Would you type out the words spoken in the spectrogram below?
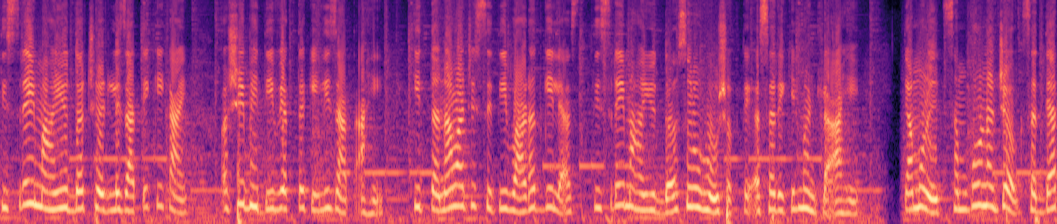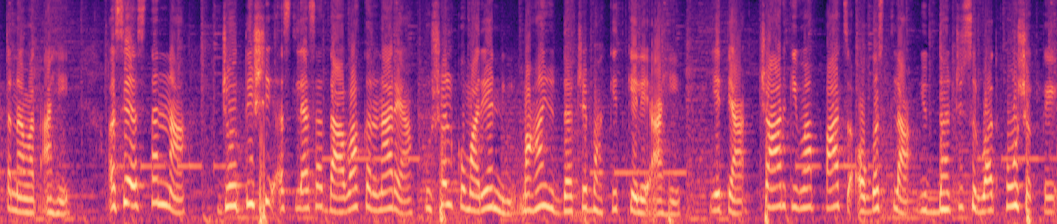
तिसरे महायुद्ध छेडले जाते की काय अशी भीती व्यक्त केली जात आहे. ही तणावाची स्थिती वाढत गेल्यास तिसरे महायुद्ध सुरू होऊ शकते असं देखील म्हटलं आहे. त्यामुळेच संपूर्ण जग सध्या तणावात आहे. असे असताना ज्योतिषी असल्याचा दावा करणाऱ्या कुशल कुमार यांनी महायुद्धाचे भाकीत केले आहे. येत्या चार किंवा पाच ऑगस्टला युद्धाची सुरुवात होऊ शकते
